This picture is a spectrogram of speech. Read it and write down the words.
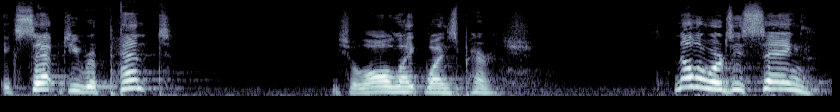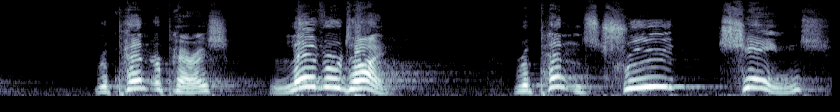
Except ye repent, ye shall all likewise perish. In other words, he's saying, repent or perish, live or die. Repentance, true change,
